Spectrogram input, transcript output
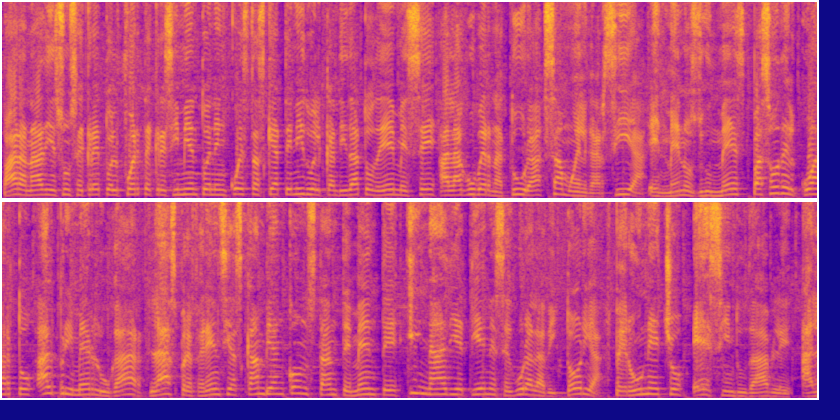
Para nadie es un secreto el fuerte crecimiento en encuestas que ha tenido el candidato de MC a la gubernatura, Samuel García. En menos de un mes pasó del cuarto al primer lugar. Las preferencias cambian constantemente y nadie tiene segura la victoria, pero un hecho es indudable. Al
